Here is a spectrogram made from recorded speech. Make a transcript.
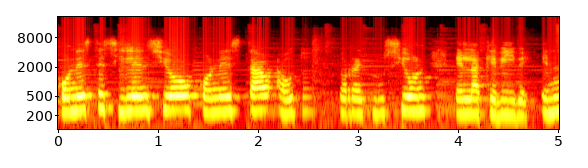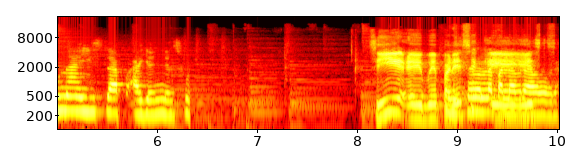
con este silencio, con esta autorreclusión en la que vive, en una isla allá en el sur. Sí, eh, me parece que es...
